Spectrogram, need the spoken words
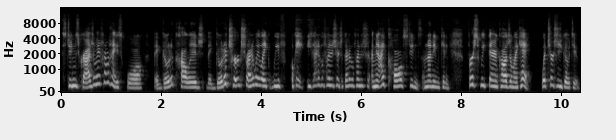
Students graduate from high school, they go to college, they go to church right away. Like we've, okay, you got to go find a church. You got to go find a church. I mean, I call students. I'm not even kidding. First week there in college, I'm like, hey, what church did you go to?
